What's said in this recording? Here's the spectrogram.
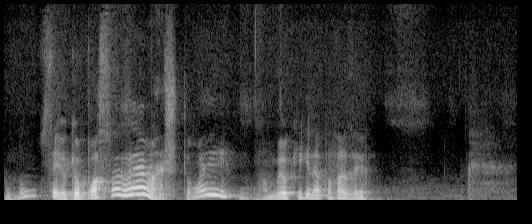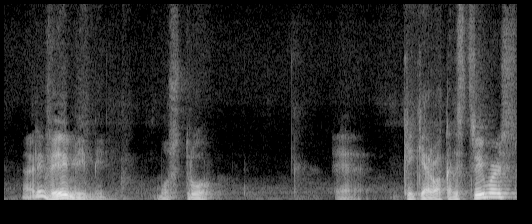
não sei o que eu posso fazer, mas então aí, vamos ver o que, que dá pra fazer. Aí ele veio e me, me mostrou é, o que, que era o Wakanda Streamers,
